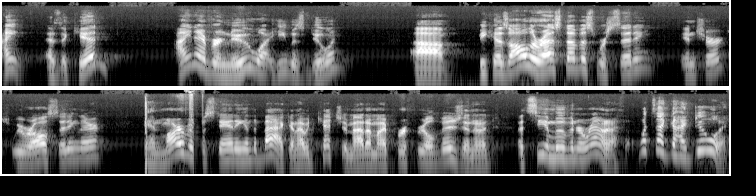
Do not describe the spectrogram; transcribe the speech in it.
I, as a kid, I never knew what he was doing uh, because all the rest of us were sitting in church. We were all sitting there, and Marvin was standing in the back, and I would catch him out of my peripheral vision, and I'd, I'd see him moving around. And I thought, what's that guy doing?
